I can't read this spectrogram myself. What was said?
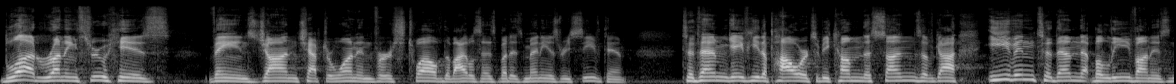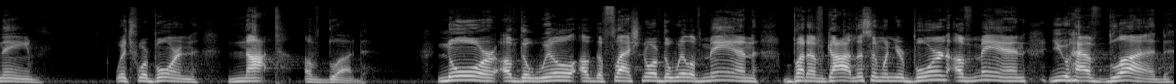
Blood running through his veins. John chapter 1 and verse 12, the Bible says, But as many as received him, to them gave he the power to become the sons of God, even to them that believe on his name, which were born not of blood, nor of the will of the flesh, nor of the will of man, but of God. Listen, when you're born of man, you have blood.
